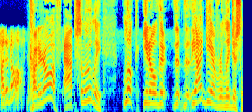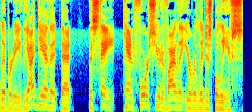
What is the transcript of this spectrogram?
cut it off. Cut it off. Absolutely. Look, you know the, the the idea of religious liberty, the idea that that the state can force you to violate your religious beliefs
